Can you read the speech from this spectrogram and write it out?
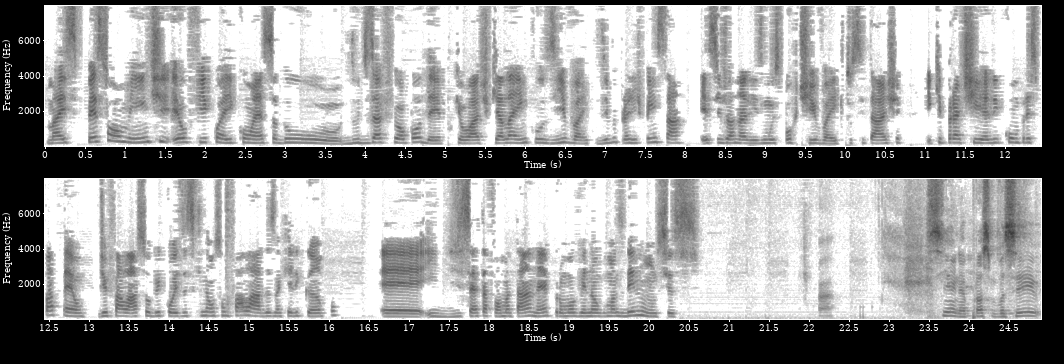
Mas, pessoalmente, eu fico aí com essa do, do desafio ao poder, porque eu acho que ela é inclusiva, inclusive para a gente pensar esse jornalismo esportivo aí que tu citaste, e que para ti ele cumpre esse papel de falar sobre coisas que não são faladas naquele campo é, e de certa forma tá né, promovendo algumas denúncias. Ah. Ciane, a próxima você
